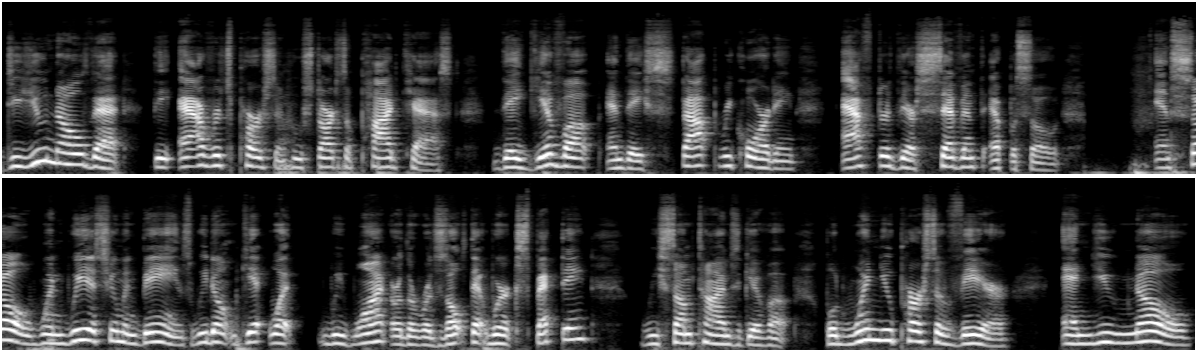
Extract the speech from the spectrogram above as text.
Do you know that the average person who starts a podcast, they give up and they stop recording after their seventh episode. And so when we as human beings, we don't get what we want or the result that we're expecting, we sometimes give up. But when you persevere and you know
